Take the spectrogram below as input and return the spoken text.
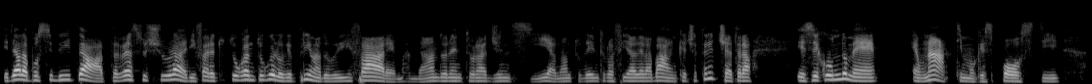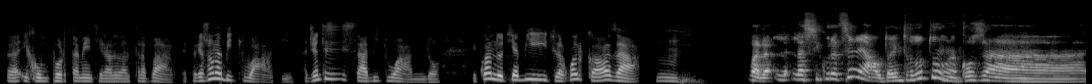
e dà la possibilità attraverso il cellulare di fare tutto quanto quello che prima dovevi fare andando dentro un'agenzia, andando dentro la fila della banca, eccetera, eccetera. E secondo me è un attimo che sposti eh, i comportamenti dall'altra parte, perché sono abituati, la gente si sta abituando e quando ti abitui a qualcosa... Mh, mm, Guarda, l'assicurazione auto ha introdotto una cosa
